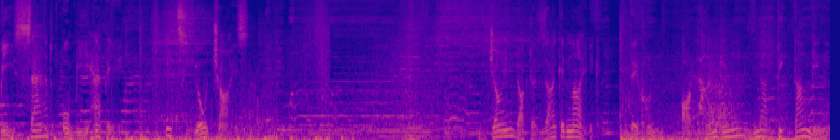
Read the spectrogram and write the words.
Be sad or be happy. It's your choice. Join doctor Zakir Naik দেখুন অর্ধাঙ্গিনী না তিক্তাঙ্গিনী?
